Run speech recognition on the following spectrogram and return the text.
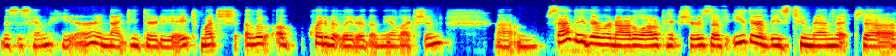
This is him here in 1938, much a little, uh, quite a bit later than the election. Um, sadly, there were not a lot of pictures of either of these two men that uh,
